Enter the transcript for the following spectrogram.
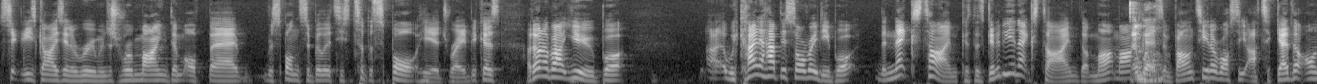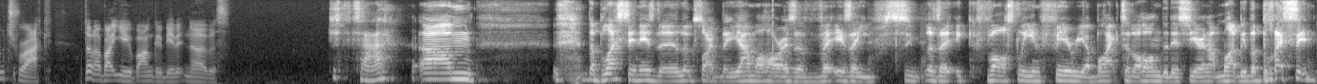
sit these guys in a room and just remind them of their responsibilities to the sport here, Dre. Because I don't know about you, but uh, we kind of have this already. But the next time, because there's going to be a next time that Marc Marquez and Valentino Rossi are together on track. I don't know about you, but I'm going to be a bit nervous. Just a tad. Um, the blessing is that it looks like the Yamaha is a is a is a vastly inferior bike to the Honda this year, and that might be the blessing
